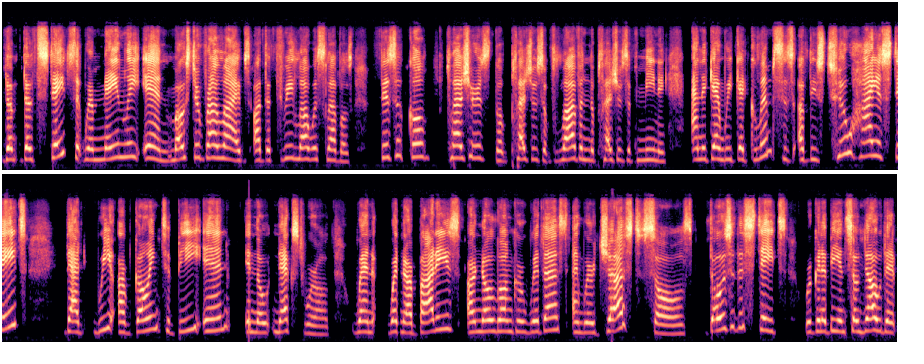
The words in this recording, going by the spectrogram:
The, the states that we're mainly in most of our lives are the three lowest levels physical pleasures, the pleasures of love, and the pleasures of meaning. And again, we get glimpses of these two highest states that we are going to be in in the next world when when our bodies are no longer with us and we're just souls those are the states we're going to be in. So know that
